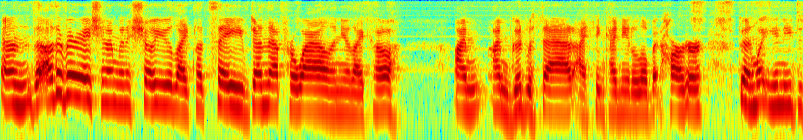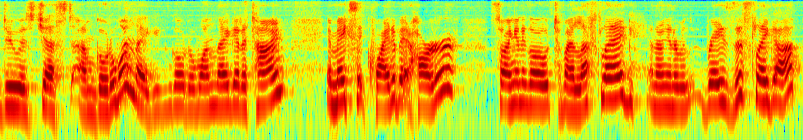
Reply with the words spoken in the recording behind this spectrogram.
And the other variation I'm going to show you, like let's say you've done that for a while and you're like, oh, I'm, I'm good with that. I think I need a little bit harder. Then what you need to do is just um, go to one leg. You can go to one leg at a time. It makes it quite a bit harder. So I'm going to go to my left leg and I'm going to raise this leg up.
